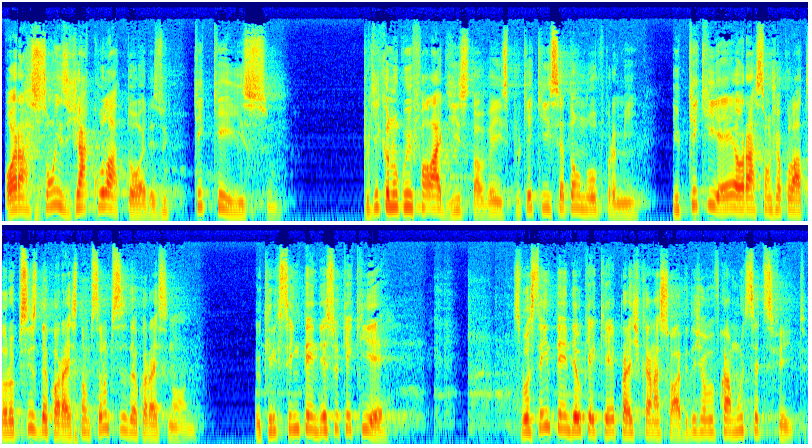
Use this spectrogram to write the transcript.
Orações jaculatórias. O que, que é isso? Por que, que eu não ouvi falar disso, talvez? Por que, que isso é tão novo para mim? E o que, que é oração jaculatória? Eu preciso decorar esse nome? Você não precisa decorar esse nome. Eu queria que você entendesse o que, que é. Se você entender o que é e praticar na sua vida, eu já vou ficar muito satisfeito.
